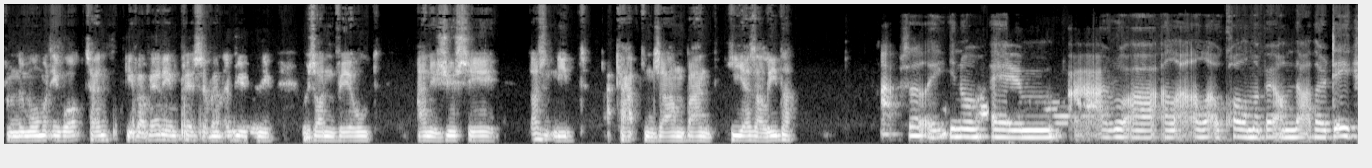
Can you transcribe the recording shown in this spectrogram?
from the moment he walked in. Gave a very impressive interview when he was unveiled. And as you say, doesn't need a captain's armband. He is a leader. Absolutely. You know, um, I wrote a, a, a, little column about him the other day,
